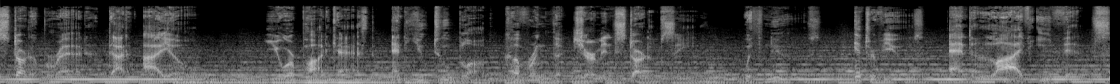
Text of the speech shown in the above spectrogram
startuprad.io, your podcast and YouTube blog covering the German startup scene with news, interviews, and live events.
